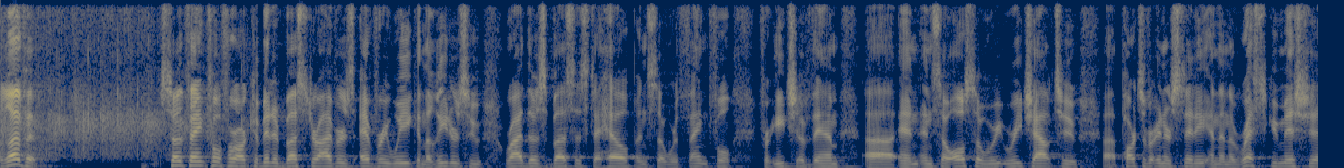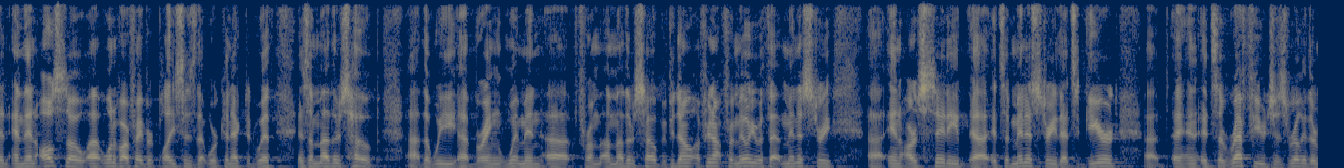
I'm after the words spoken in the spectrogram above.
I love it so thankful for our committed bus drivers every week and the leaders who ride those buses to help. And so we're thankful for each of them. Uh, and, and so also we reach out to uh, parts of our inner city and then the rescue mission. And then also uh, one of our favorite places that we're connected with is a Mother's Hope uh, that we uh, bring women uh, from a Mother's Hope. If, you don't, if you're not familiar with that ministry in our city, it's a ministry that's geared, and it's a refuge is really their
